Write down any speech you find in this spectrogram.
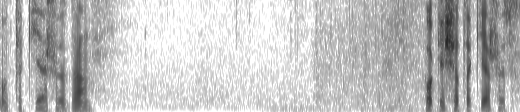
Ну, таке щось, да? Поки що таке щось.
